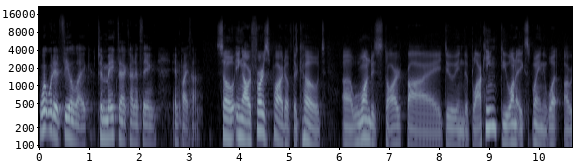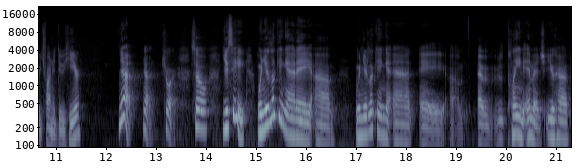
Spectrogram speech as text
what would it feel like to make that kind of thing in Python. So in our first part of the code, uh, we want to start by doing the blocking. Do you want to explain what are we trying to do here? Yeah, yeah, sure. So you see, when you're looking at a um, when you're looking at a, um, a plain image, you have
